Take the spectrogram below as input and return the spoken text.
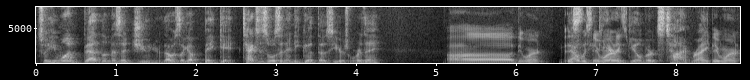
So he won Bedlam as a junior. That was like a big game. Texas wasn't any good those years, were they? Uh, they weren't. That was they Garrett weren't as, Gilbert's time, right? They weren't.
